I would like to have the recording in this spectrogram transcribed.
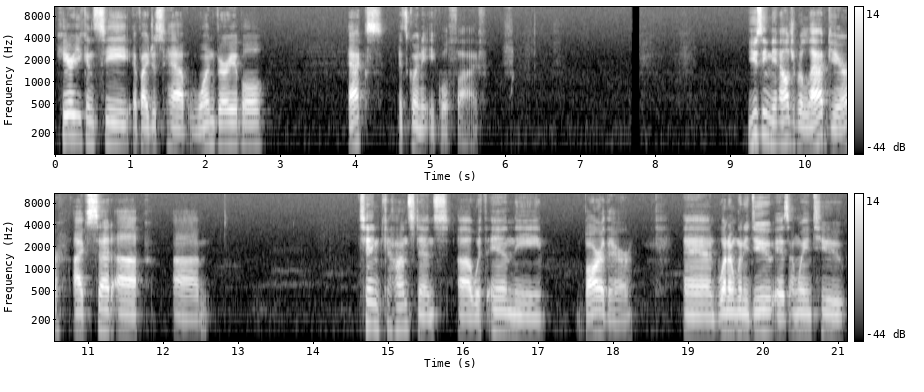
here you can see if I just have one variable x, it's going to equal 5. Using the Algebra Lab Gear, I've set up um, 10 constants uh, within the bar there. And what I'm going to do is I'm going to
